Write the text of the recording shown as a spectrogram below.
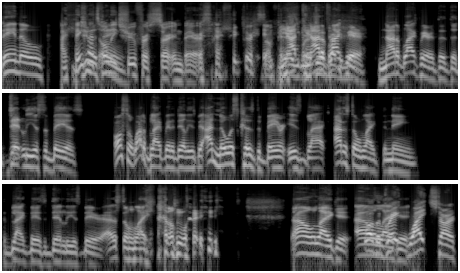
there ain't no, I think that's only true for certain bears. I think there are eh, some and bears. not can't a it for every black bear. bear. not a black bear, the the deadliest of bears. Also, why the black bear the deadliest bear? I know it's because the bear is black. I just don't like the name. The black bear is the deadliest bear. I just don't like. I don't like. I don't like it. I well, don't the like great it. white shark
